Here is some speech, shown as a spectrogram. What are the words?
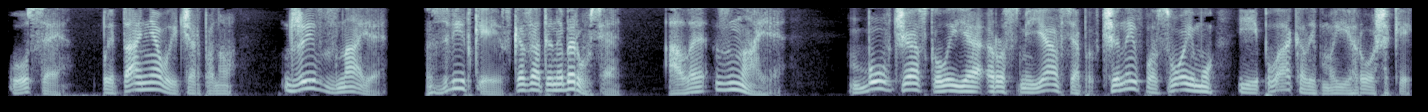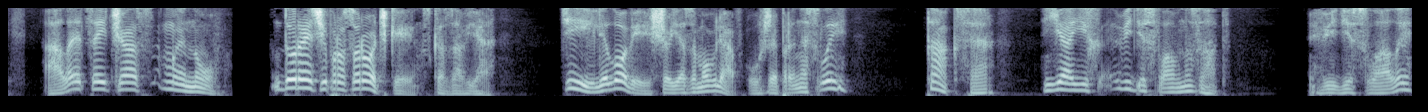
Усе питання вичерпано. Джив знає. Звідки сказати не беруся, але знає. Був час, коли я розсміявся б, вчинив по-своєму і плакали б мої грошики, але цей час минув. До речі, про сорочки, сказав я. Ті лілові, що я замовляв, уже принесли? Так, сер, я їх відіслав назад. Відіслали?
